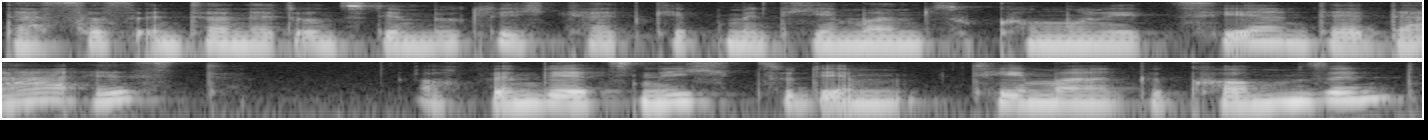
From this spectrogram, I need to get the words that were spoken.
dass das Internet uns die Möglichkeit gibt, mit jemandem zu kommunizieren, der da ist, auch wenn wir jetzt nicht zu dem Thema gekommen sind.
